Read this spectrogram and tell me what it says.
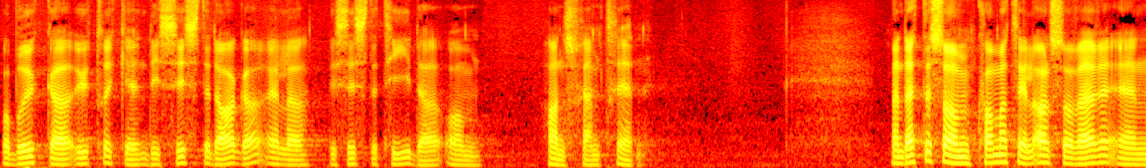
og bruker uttrykket 'de siste dager' eller 'de siste tider' om hans fremtreden. Men dette som kommer til altså å være en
